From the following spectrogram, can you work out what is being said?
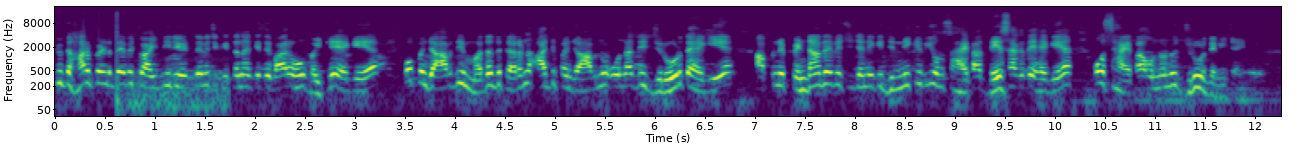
ਕਿਉਂਕਿ ਹਰ ਪਿੰਡ ਦੇ ਵਿੱਚ ਅੱਜ ਦੀ ਰੇਟ ਦੇ ਵਿੱਚ ਕਿਤੇ ਨਾ ਕਿਤੇ ਬਾਹਰ ਉਹ ਬੈਠੇ ਹੈਗੇ ਆ, ਉਹ ਪੰਜਾਬ ਦੀ ਮਦਦ ਕਰਨ, ਅੱਜ ਪੰਜਾਬ ਨੂੰ ਉਹਨਾਂ ਦੀ ਜ਼ਰੂਰਤ ਹੈਗੀ ਹੈ, ਆਪਣੇ ਪਿੰਡਾਂ ਦੇ ਵਿੱਚ ਯਾਨੀ ਕਿ ਜਿੰਨੀ ਕਿ ਵੀ ਉਹ ਸਹਾਇਤਾ ਦੇ ਸਕਦੇ ਹੈਗੇ ਆ, ਉਹ ਸਹਾਇਤਾ ਉਹਨਾਂ ਨੂੰ ਜ਼ਰੂਰ ਦੇਣੀ ਚਾਹੀਦੀ ਹੈ।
